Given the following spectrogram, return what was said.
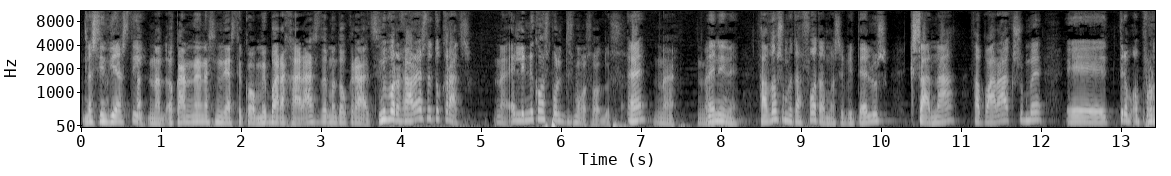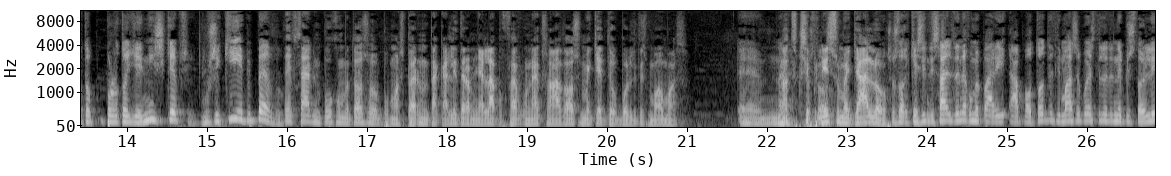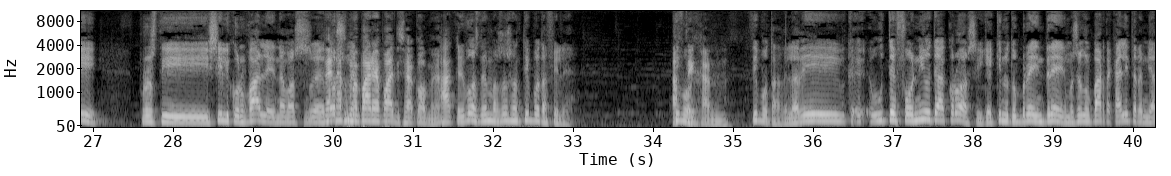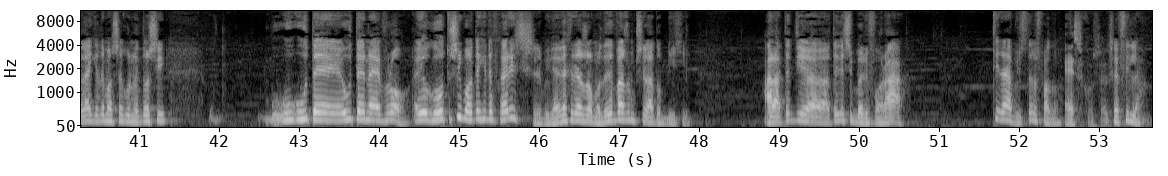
Να συνδυαστεί. Να το κάνουν ένα συνδυαστικό. Μην παραχαράσετε με το κράτς. Μην παραχαράσετε το κράτς. Ναι, ελληνικός πολιτισμός, όντως. Ε; Ναι, ναι. Δεν είναι. Θα δώσουμε τα φώτα μας επιτέλους ξανά. Θα παράξουμε ε, τρε- πρωτο, πρωτογενή σκέψη. Μουσική επίπεδου. Δεν φτάνει που έχουμε τόσο που μας παίρνουν τα καλύτερα μυαλά που φεύγουν έξω να δώσουμε και τον πολιτισμό μας. Ε, ναι, να τους σωστό. ξυπνήσουμε κι άλλο. Σωστό. Και συν τη άλλη δεν έχουμε πάρει. Από τότε θυμάσαι που έστειλε την επιστολή προς τη Silicon Valley να μας Δεν δώσουν. έχουμε πάρει απάντηση ακόμη. Ε. Ακριβώς δεν μας δώσαν τίποτα, φίλε. Αυτοί τίποτα. χάνουν. Τίποτα. Δηλαδή ε, ούτε φωνή ούτε ακρόαση. Για εκείνο το brain drain μας έχουν πάρει τα καλύτερα μυαλά και δεν μας έχουν δώσει ου- ούτε, ούτε ένα ευρώ. Ε, Εγώ τους είπα ότι έχετε ευχαρίστηση, ρε παιδιά. Δεν χρειαζόμαστε. Δεν βάζουν ψηλά τον πύχη. Αλλά τέτοια, τέτοια συμπεριφορά. Τι να πεις, τέλος πάντων. Έσχος. Ξεφύλα.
